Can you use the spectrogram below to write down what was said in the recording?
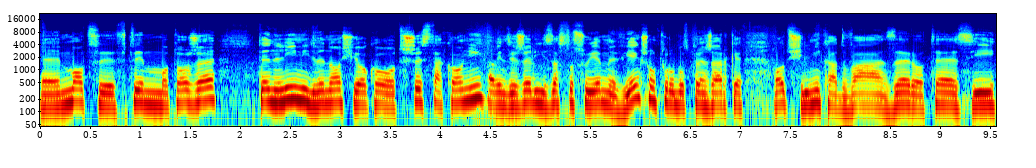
e, mocy w tym motorze, ten limit wynosi około 300 koni, a więc jeżeli zastosujemy większą turbosprężarkę od silnika 2.0 TSI,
